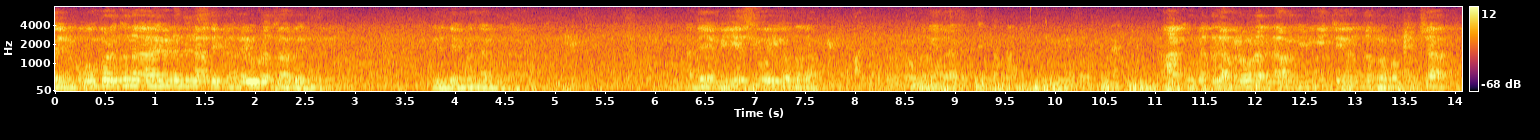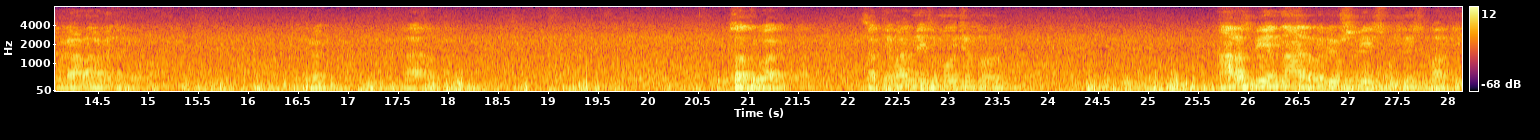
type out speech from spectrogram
അത് രൂപം കൊടുക്കുന്ന കാലഘട്ടത്തിൽ ആദ്യം വരുന്നത് ഇതിന് ജന്മം നൽകുന്നതാണ്. അദ്ദേഹം ബി എസ് സി വഴി വന്നതാണ്. ആ കൂട്ടത്തിൽ അവരോടെല്ലാം ഇഴുകിച്ചേർന്ന് പ്രവർത്തിച്ച ഒരാളാണ് സത്യപാലൻ. സത്യപാലനെ സംബന്ധിച്ചിടത്തോളം ആർ എസ് പി എന്ന റവല്യൂഷണറി സോഷ്യലിസ്റ്റ് പാർട്ടി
